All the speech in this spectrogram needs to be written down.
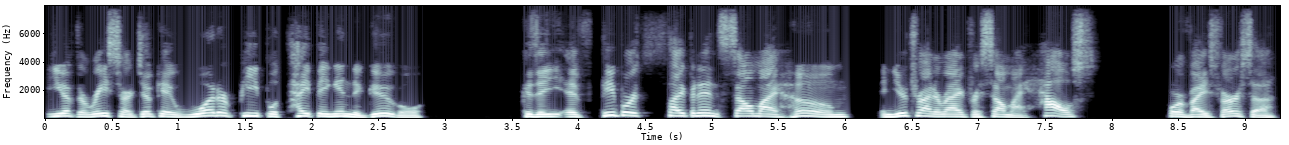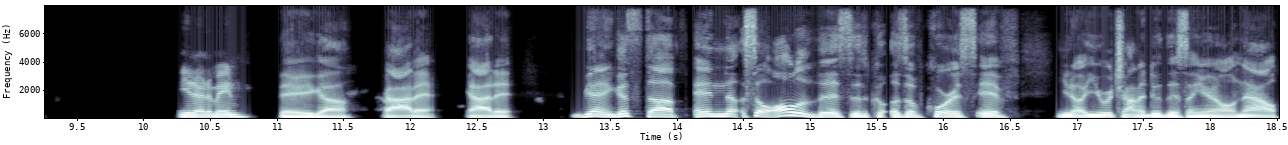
You have to research, okay, what are people typing into Google? Because if people are typing in sell my home and you're trying to rank for sell my house or vice versa, you know what I mean? There you go. Got it. Got it. Yeah, good stuff. And so all of this is, is of course, if you know, you were trying to do this on your own. Now,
